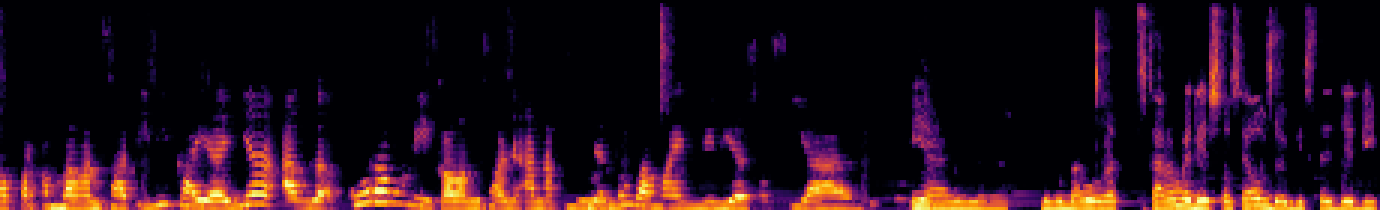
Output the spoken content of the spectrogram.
uh, perkembangan saat ini kayaknya agak kurang nih kalau misalnya anak muda tuh nggak main media sosial gitu. Iya benar benar banget. Sekarang media sosial udah bisa jadi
